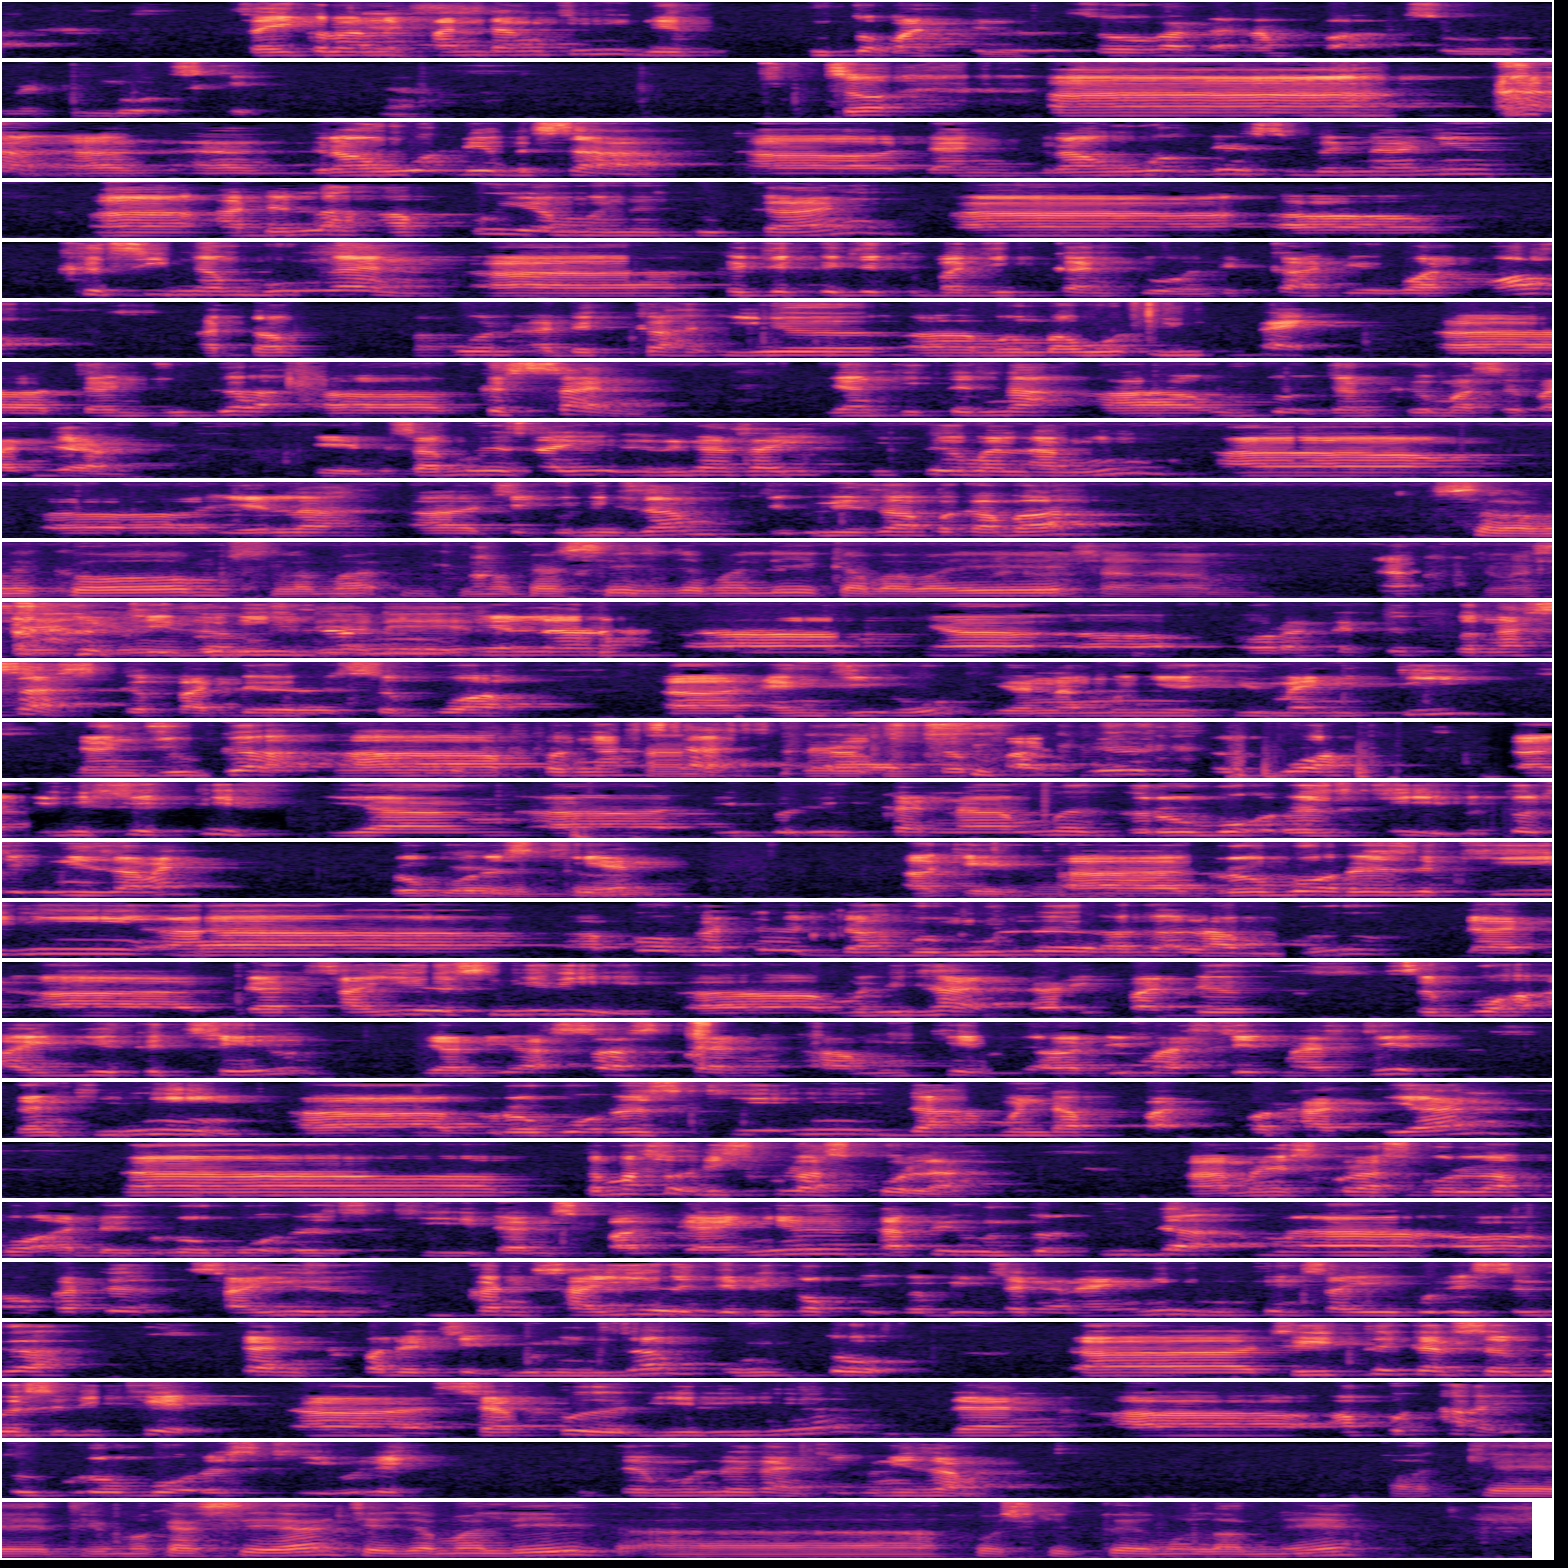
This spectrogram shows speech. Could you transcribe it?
Saya kalau nak Yes. pandang macam ni dia tutup mata. So orang tak nampak. So kena tunduk sikit. Ya. So uh, uh, uh, groundwork dia besar uh, dan groundwork dia sebenarnya uh, adalah apa yang menentukan uh, uh, kesinambungan uh, kerja-kerja kebajikan tu adakah dia one off ataupun adakah ia uh, membawa impact uh, dan juga uh, kesan yang kita nak uh, untuk jangka masa panjang. Okay, bersama saya dengan saya kita malam ni um, uh, ialah uh, Cikgu Nizam. Cikgu Nizam apa khabar? Assalamualaikum, selamat terima kasih Jamali, khabar baik. Waalaikumsalam. Terima kasih Cikgu Nizam ialah uh, ya, uh, orang kata pengasas kepada sebuah uh, NGO yang namanya Humanity dan juga uh, pengasas uh, kepada sebuah uh, inisiatif yang uh, diberikan nama Gerobok Rezeki. Betul Cikgu Nizam eh? Gerobok Ya, Rezeki betul. eh? Okey, uh, Gerobok Rezeki ni uh, apa orang kata dah bermula agak lama dan uh, dan saya sendiri uh, melihat daripada sebuah idea kecil yang diasaskan uh, mungkin uh, di masjid-masjid. Dan kini uh, Gerobok Rezeki ni dah mendapat perhatian uh, termasuk di sekolah-sekolah. Uh, mana sekolah-sekolah pun ada gerobok rezeki dan sebagainya. Tapi untuk tidak uh, orang kata saya bukan saya jadi topik perbincangan hari ini mungkin saya boleh serahkan kepada Cikgu Nizam untuk uh, ceritakan serba sedikit uh, siapa dirinya dan uh, apakah itu gerobok rezeki. Boleh kita mulakan Cikgu Nizam Okey, terima kasih ya Cik Jamali, uh, host kita malam ni.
